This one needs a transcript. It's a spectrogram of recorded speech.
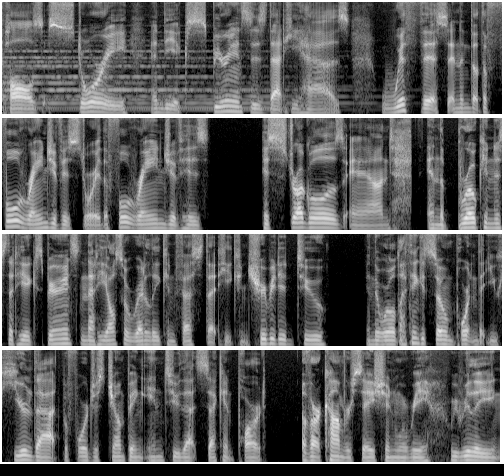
Paul's story and the experiences that he has with this and then the, the full range of his story, the full range of his his struggles and and the brokenness that he experienced and that he also readily confessed that he contributed to in the world. I think it's so important that you hear that before just jumping into that second part of our conversation where we we really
